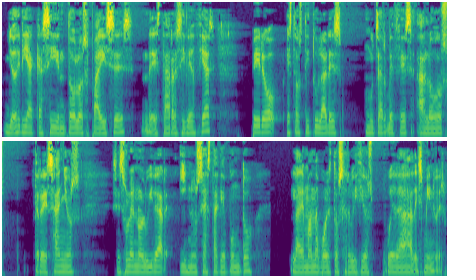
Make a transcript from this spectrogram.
yo diría casi en todos los países de estas residencias, pero estos titulares muchas veces a los tres años se suelen olvidar y no sé hasta qué punto la demanda por estos servicios pueda disminuir.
